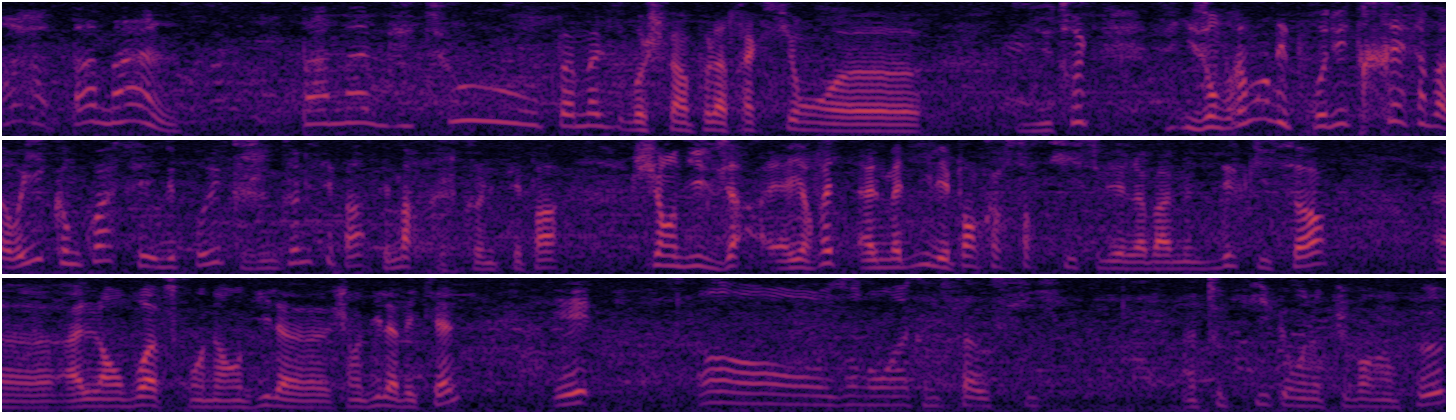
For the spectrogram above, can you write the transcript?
Ah, pas mal. Pas mal du tout. Pas mal. Bon, je fais un peu l'attraction euh, du truc. Ils ont vraiment des produits très sympas. Vous voyez, comme quoi, c'est des produits que je ne connaissais pas. C'est une marque que je ne connaissais pas. Je suis en deal. Et en fait, elle m'a dit, il n'est pas encore sorti celui là-bas. Même dès qu'il sort, euh, elle l'envoie parce qu'on est en deal, euh, je suis en deal avec elle. Et oh, ils en ont un comme ça aussi. Un tout petit, comme on a pu voir un peu.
